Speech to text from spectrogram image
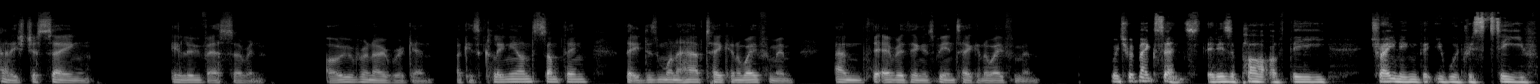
And he's just saying Ilu Veserin over and over again. Like he's clinging on to something that he doesn't want to have taken away from him. And that everything is being taken away from him. which would make sense. It is a part of the training that you would receive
